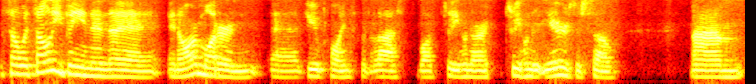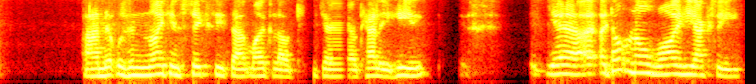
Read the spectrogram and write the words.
so it's only been in a, in our modern uh, viewpoint for the last what 300, 300 years or so. Um, and it was in the 1960s that Michael J. O'Kelly, he, yeah, I, I, don't know why he actually,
